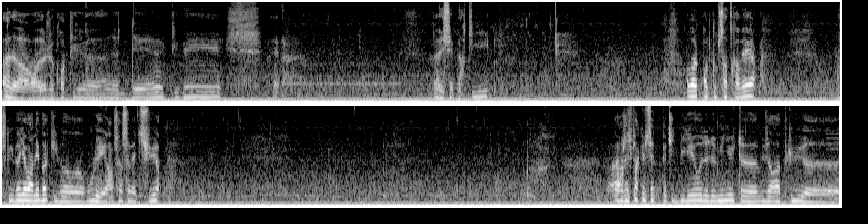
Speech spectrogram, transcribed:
Alors, euh, je crois qu'il a des Allez, c'est parti. On va le prendre comme ça à travers. Parce qu'il va y avoir des balles qui vont rouler, hein. ça, ça va être sûr. Alors j'espère que cette petite vidéo de 2 minutes euh, vous aura plu euh,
